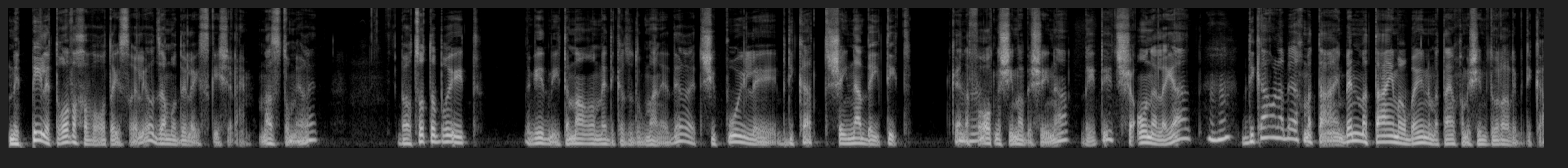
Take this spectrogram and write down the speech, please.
מפיל את רוב החברות הישראליות זה המודל העסקי שלהם. מה זאת אומרת? בארצות הברית, נגיד מאיתמר מדיקה זו דוגמה נהדרת, שיפוי לבדיקת שינה ביתית. כן, הפרעות נשימה בשינה ביתית, שעון על היד, בדיקה עולה בערך 200, בין 240 ל-250 דולר לבדיקה.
